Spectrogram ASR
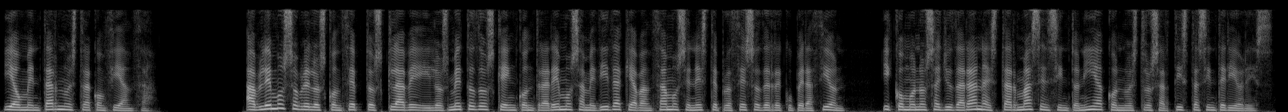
y aumentar nuestra confianza. Hablemos sobre los conceptos clave y los métodos que encontraremos a medida que avanzamos en este proceso de recuperación, y cómo nos ayudarán a estar más en sintonía con nuestros artistas interiores.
